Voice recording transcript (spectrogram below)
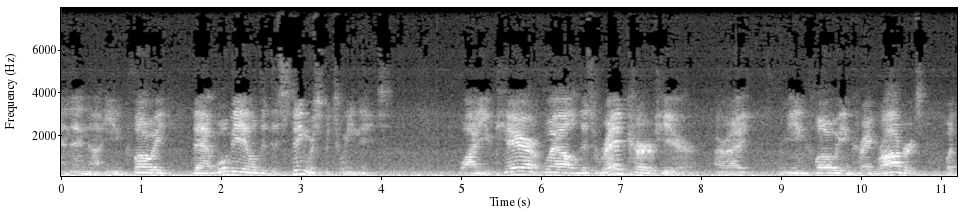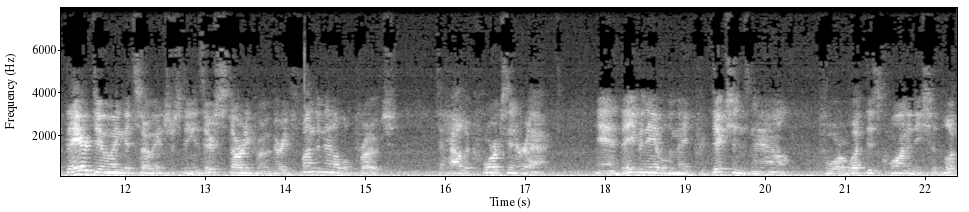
and then uh, Ian Cloët, that we'll be able to distinguish between these. Why do you care? Well, this red curve here, all right, from Ian Cloët and Craig Roberts, what they're doing that's so interesting is they're starting from a very fundamental approach to how the quarks interact and they've been able to make predictions now for what this quantity should look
